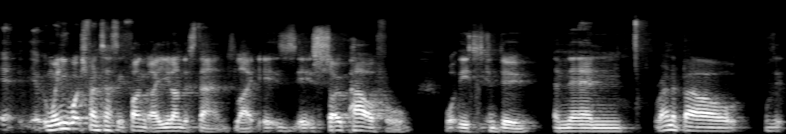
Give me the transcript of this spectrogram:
eh, when you watch Fantastic Fungi, you'll understand. Like it's it's so powerful what these can do. And then around about was it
